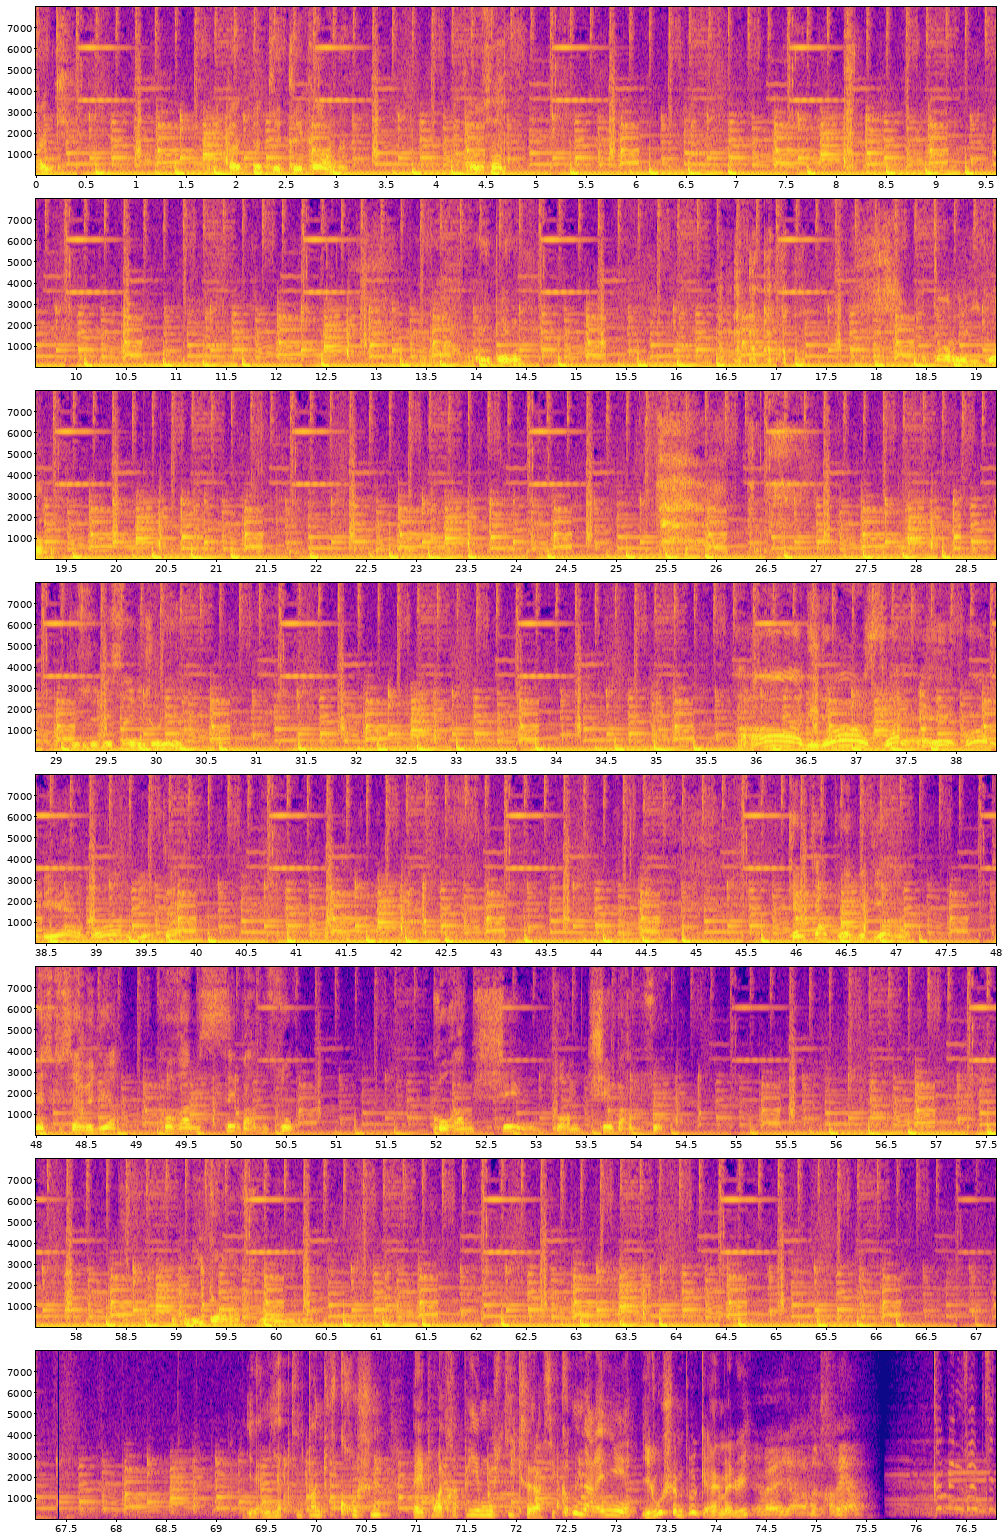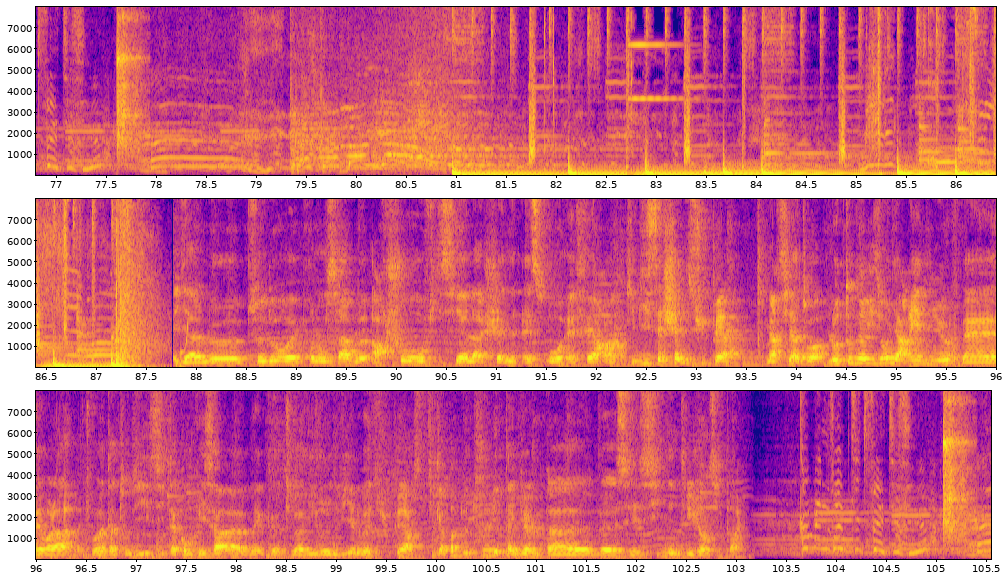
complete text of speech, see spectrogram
craque. Bonne petite licorne. T'as vu ça? Elle est belle, hein Attends, le licorne. Le dessin est joli. hein. Ah, dis donc, ça, euh, bonne bière, bonne bite. Quelqu'un pourrait me dire hein, qu'est-ce que ça veut dire Koramse Barzo Koramche Barzo licorne en furie. Il a mis la petite pantoufle crochue. Elle est pour attraper les moustiques, ça là. C'est comme une araignée. hein. Il louche un peu quand même, hein, lui. Ouais, il regarde de travers. hein. Comme une vraie petite fête ici. Il y a le pseudo imprononçable Archo officiel, la chaîne SOFR, hein, qui dit cette chaîne est super. Merci à toi. L'autodérision, il n'y a rien de mieux. Ben voilà, tu vois, t'as tout dit. Si t'as compris ça, mec, tu vas vivre une vie, elle va être super. Si t'es capable de te de ta gueule, euh, ben, c'est signe d'intelligence, il paraît. Comme une vraie petite fête ici. hein.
